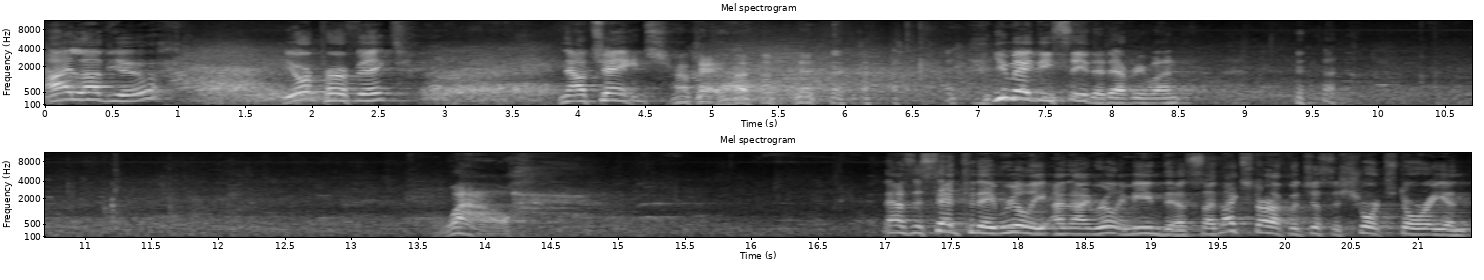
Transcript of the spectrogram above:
I, love you. I love you. You're perfect. You're perfect. Now change. Okay. you may be seated, everyone. wow. Now, as I said today, really, and I really mean this, I'd like to start off with just a short story, and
